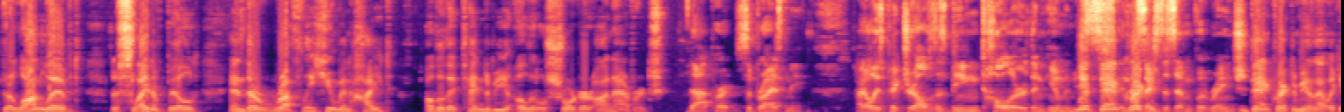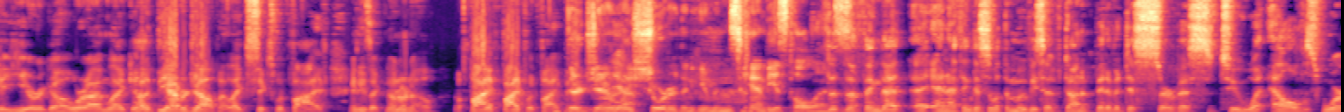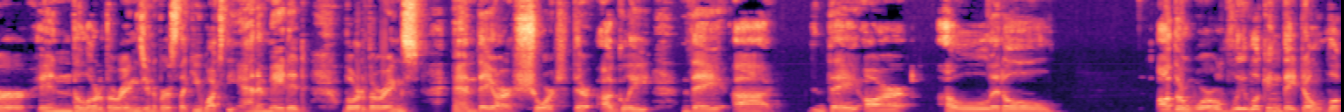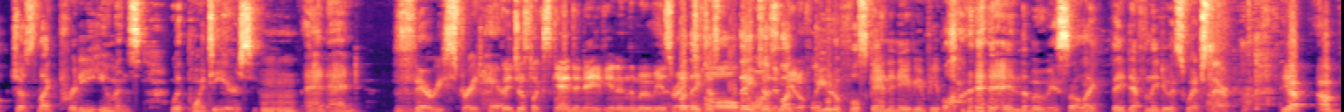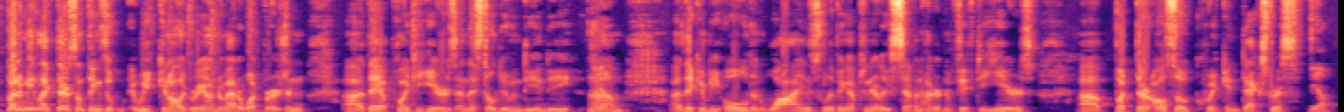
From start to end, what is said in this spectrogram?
They're long-lived, they're slight of build, and they're roughly human height, although they tend to be a little shorter on average. That part surprised me. I always picture elves as being taller than humans. Yeah, Dan in the corrected- six to seven foot range. Dan corrected me on that like a year ago, where I'm like, oh, the average elf at like six foot five, and he's like, no, no, no, five, five foot five. They're generally Yeah. shorter than humans, can be as tall as. The, the thing that, and I think this is what the movies have done a bit of a disservice to what elves were in the Lord of the Rings universe. Like you watch the animated Lord of the Rings, and they are short, they're ugly, they uh, they are a little otherworldly looking. They don't look just like pretty humans with pointy ears and and very straight hair. they just look Scandinavian in the movies, right? but they Tall, just they just look beautiful. beautiful. Scandinavian people in the movies. So like they definitely do a switch there. Yep, um, but I mean, like, there's some things that we can all agree on, no matter what version. Uh, they have pointy ears, and they still do in D and D. Um, uh, They can be old and wise, living up to nearly 750 years. Uh, but they're also quick and dexterous. Yeah.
